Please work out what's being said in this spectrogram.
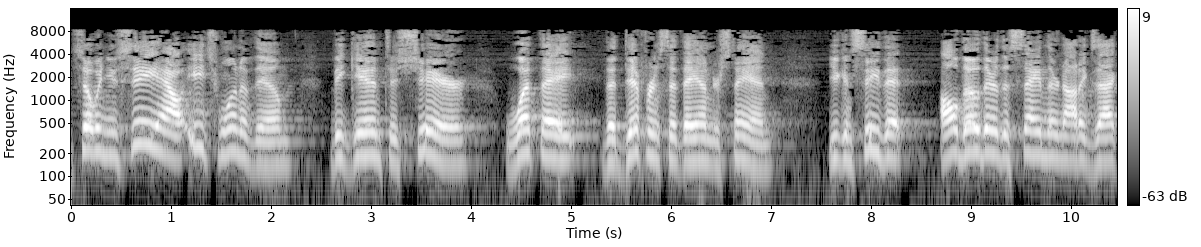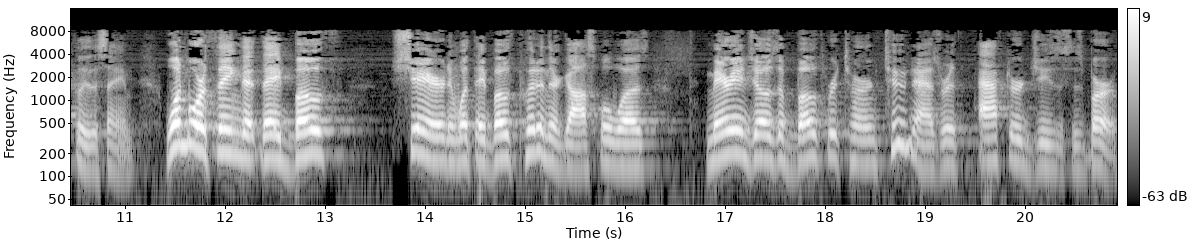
So when you see how each one of them begin to share what they, the difference that they understand, you can see that although they're the same, they're not exactly the same. One more thing that they both shared and what they both put in their gospel was Mary and Joseph both returned to Nazareth after Jesus' birth.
